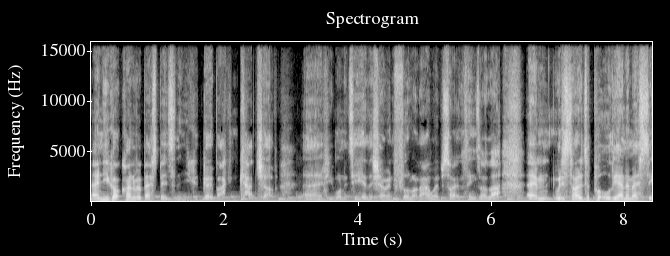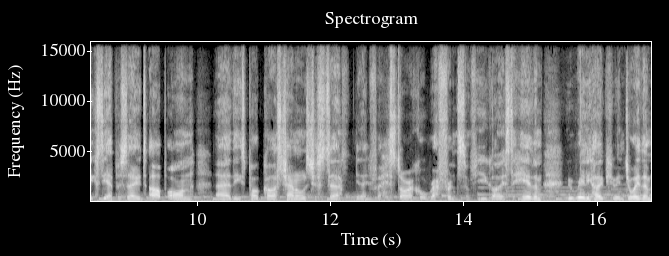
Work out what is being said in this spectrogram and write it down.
and you got kind of a best bits, and then you could go back and catch up uh, if you wanted to hear the show in full on our website and things like that. Um, we decided to put all the NMS 60 episodes up on uh, these podcast channels just to, you know, for historical reference and for you guys to hear them. We really hope you enjoy them.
